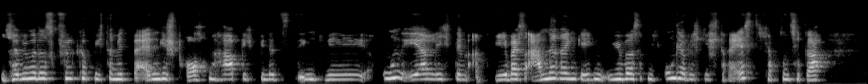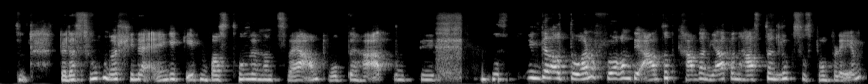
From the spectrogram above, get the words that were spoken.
ich habe immer das Gefühl gehabt, wie ich da mit beiden gesprochen habe. Ich bin jetzt irgendwie unehrlich dem jeweils anderen gegenüber. Es hat mich unglaublich gestresst. Ich habe dann sogar bei der Suchmaschine eingegeben, was tun, wenn man zwei Antworten hat und die, das, in der Autorenforum die Antwort kam dann, ja, dann hast du ein Luxusproblem.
